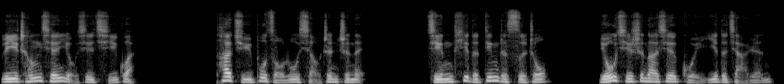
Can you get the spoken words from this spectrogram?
李承前有些奇怪，他举步走入小镇之内，警惕的盯着四周，尤其是那些诡异的假人，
